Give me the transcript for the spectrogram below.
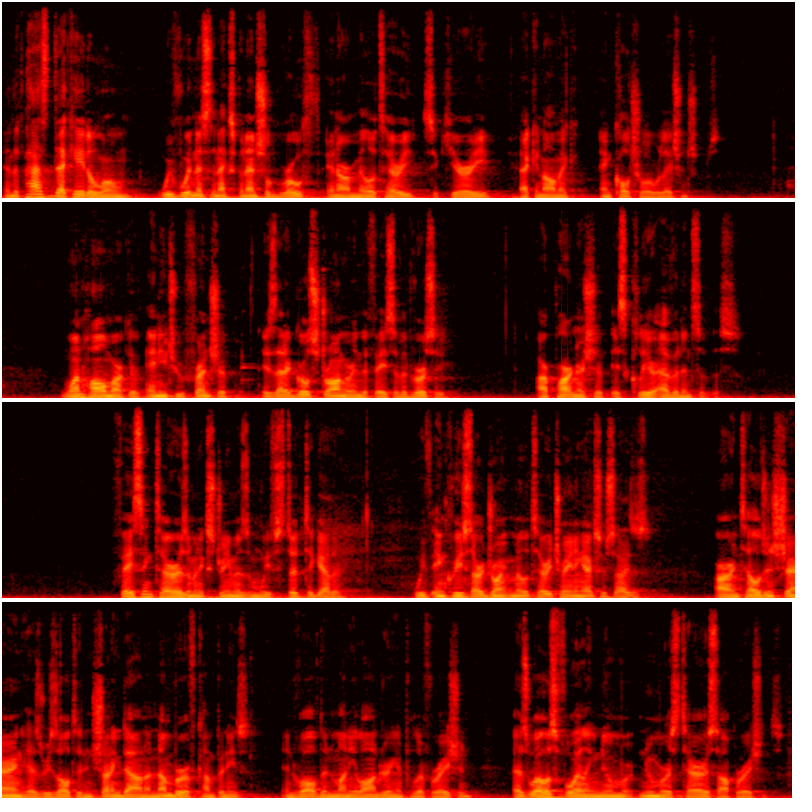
In the past decade alone, we've witnessed an exponential growth in our military, security, economic, and cultural relationships. One hallmark of any true friendship is that it grows stronger in the face of adversity. Our partnership is clear evidence of this. Facing terrorism and extremism, we've stood together. We've increased our joint military training exercises. Our intelligence sharing has resulted in shutting down a number of companies involved in money laundering and proliferation, as well as foiling numer- numerous terrorist operations.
